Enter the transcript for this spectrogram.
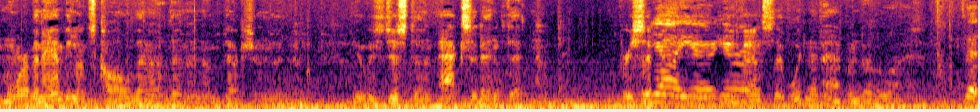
more of an ambulance call than, a, than an abduction. It, it was just an accident that precipitated you're- you're- events that wouldn't have happened otherwise. the,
